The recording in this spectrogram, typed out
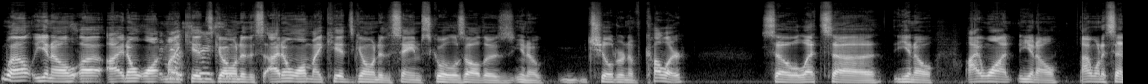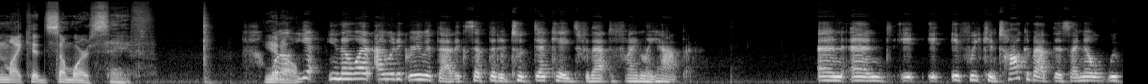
Well, you know, uh, I don't want But my no, kids seriously. going to this. I don't want my kids going to the same school as all those, you know, children of color. So let's, uh, you know, I want, you know, I want to send my kids somewhere safe. You well, know, yeah, you know what? I would agree with that, except that it took decades for that to finally happen. And and it, it, if we can talk about this, I know we've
